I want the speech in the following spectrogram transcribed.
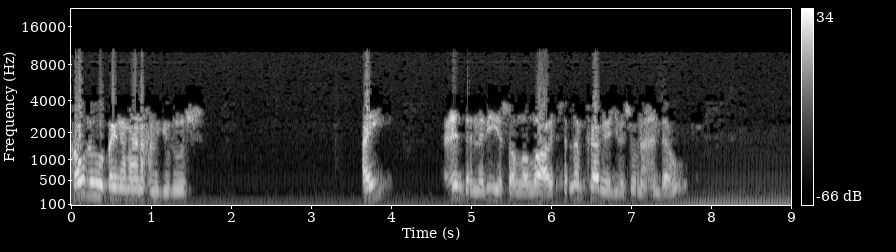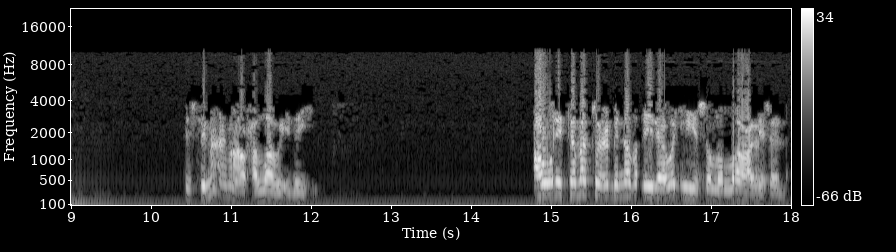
قوله بينما نحن جلوس أي عند النبي صلى الله عليه وسلم كانوا يجلسون عنده. استماع ما أوحى الله إليه. أو للتمتع بالنظر إلى وجهه صلى الله عليه وسلم.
